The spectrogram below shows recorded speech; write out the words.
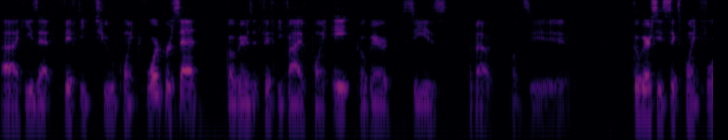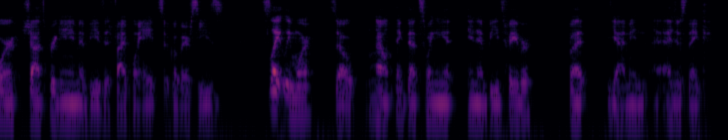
Uh, he's at 52.4%. Gobert is at 55.8. Gobert sees about, let's see, Gobert sees 6.4 shots per game, and Embiid's at 5.8. So Gobert sees slightly more. So I don't think that's swinging it in Embiid's favor. But yeah, I mean, I- just think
